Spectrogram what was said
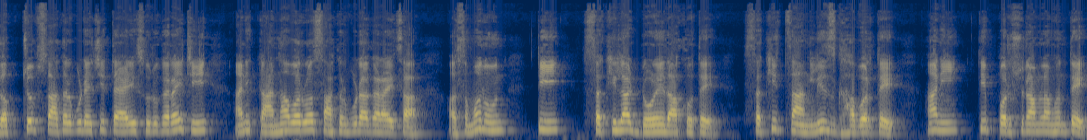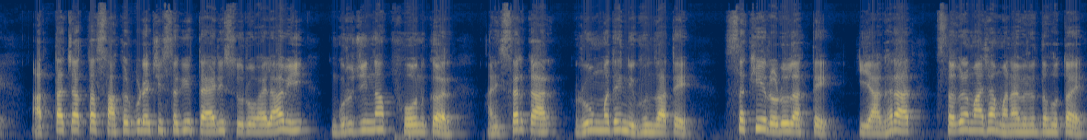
गपचूप साखरपुड्याची तयारी सुरू करायची आणि कान्हाबरोबर साखरपुडा करायचा असं म्हणून ती सखीला डोळे दाखवते. सखी चांगलीच घाबरते आणि ती परशुरामला म्हणते आत्ताच्या आत्ता साखरपुड्याची सगळी तयारी सुरू व्हायला हवी गुरुजींना फोन कर. आणि सरकार रूममध्ये निघून जाते. सखी रडू लागते. की या घरात सगळं माझ्या मनाविरुद्ध होतंय.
